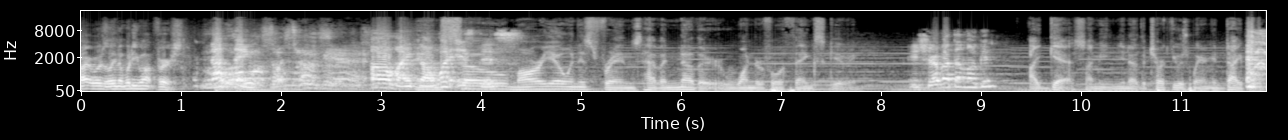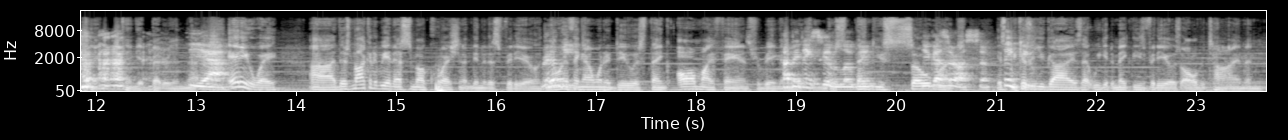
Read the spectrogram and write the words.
Rosalina, what do you want first? Nothing. Oh, oh my god, what is so this? Mario and his friends have another wonderful Thanksgiving. Are you sure about that, Logan? I guess. I mean, you know, the turkey was wearing a diaper. Can't, can't get better than that. Yeah. Anyway, uh, there's not going to be an SML question at the end of this video. The only thing I want to do is thank all my fans for being Happy amazing. Thanksgiving, Logan. Thank you so much. You guys much. are awesome. It's Thank because you. of you guys that we get to make these videos all the time, and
